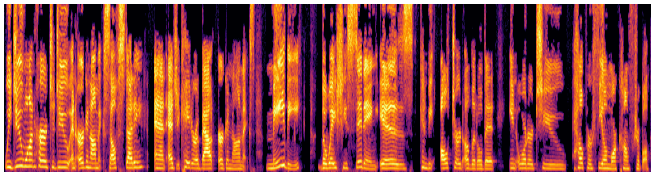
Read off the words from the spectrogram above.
We do want her to do an ergonomic self study and educate her about ergonomics. Maybe the way she's sitting is can be altered a little bit in order to help her feel more comfortable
